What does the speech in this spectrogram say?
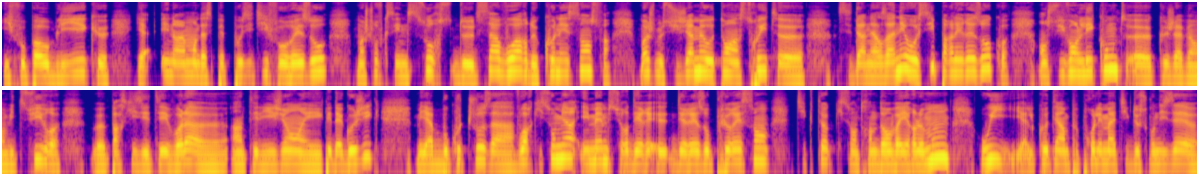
Il faut pas oublier qu'il y a énormément d'aspects positifs au réseau. Moi, je trouve que c'est une source de savoir, de connaissances. Enfin, moi, je me suis jamais autant instruite euh, ces dernières années aussi par les réseaux, quoi. En suivant les comptes euh, que j'avais envie de suivre euh, parce qu'ils étaient, voilà, euh, intelligents et pédagogiques. Mais il y a beaucoup de choses à voir qui sont bien. Et même sur des, des réseaux plus récents, TikTok, qui sont en train d'envahir le monde. Oui, il y a le côté un peu problématique de ce qu'on disait, euh,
